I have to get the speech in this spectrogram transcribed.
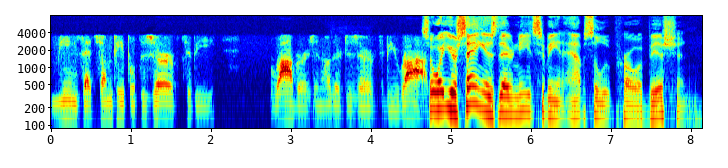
means that some people deserve to be robbers and others deserve to be robbed. So what you're saying is there needs to be an absolute prohibition,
